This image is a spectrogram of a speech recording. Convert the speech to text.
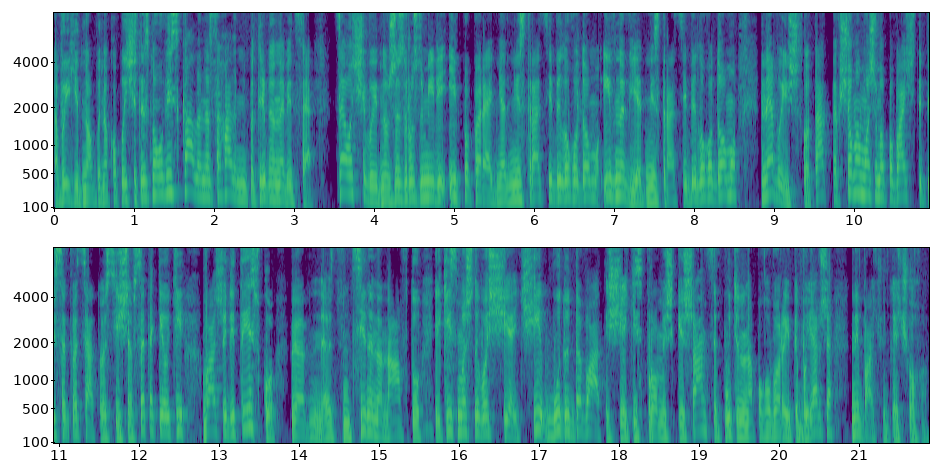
вигідно, аби накопичити знову війська, але на загал їм не потрібно навіть це. Це очевидно, вже зрозумілі і в попередній адміністрації Білого Дому, і в новій адміністрації Білого Дому не вийшло. Так, так що ми можемо побачити після 20 січня? Все таки, оті важелі тиску, е, е, ціни на нафту, якісь можливо ще чи будуть давати ще якісь проміжки шанси Путіну на поговорити? Бо я вже не бачу для чого.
